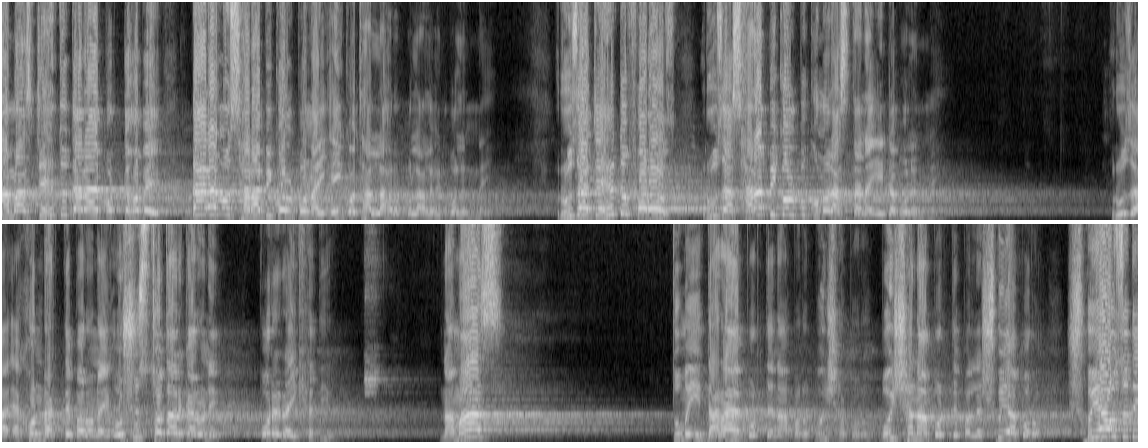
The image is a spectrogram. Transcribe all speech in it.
নামাজ যেহেতু দাঁড়ায় পড়তে হবে, দাঁড়ানো সারা বিকল্প নাই, এই কথা আল্লাহ রব্লা আলমিন বলেন নাই। রোজা যেহেতু ফরজ, রোজা সারা বিকল্প কোনো রাস্তা নাই, এটা বলেন নাই। রোজা এখন রাখতে পারো নাই অসুস্থতার কারণে, পরে রাইখা দিও। নামাজ তুমি দাঁড়ায় পড়তে না পারো, বৈশা পড়ো। বৈশা না পড়তে পারলে শুয়া পড়ো। শুয়াও যদি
